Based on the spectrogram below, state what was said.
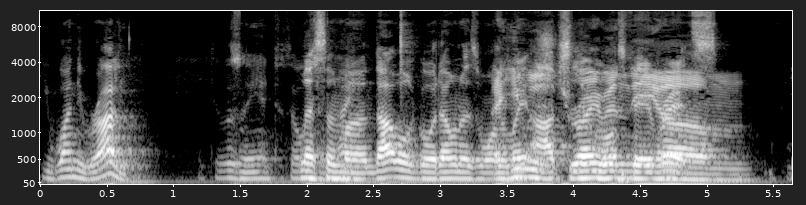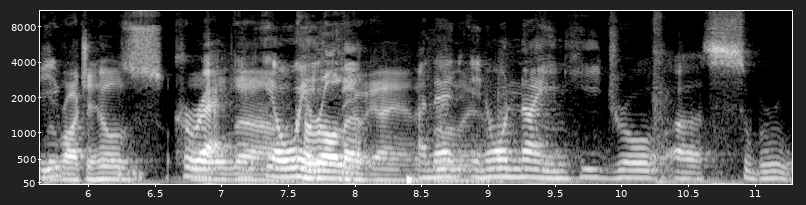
he won the rally in 2008 2009. Listen, man, that will go down as one And of my was absolute most driving the, favorites. um, He- Roger Hills. Correct, Old, uh, in 08. Corolla. Yeah, yeah, the and then Corolla, in yeah. 09, he drove a Subaru.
